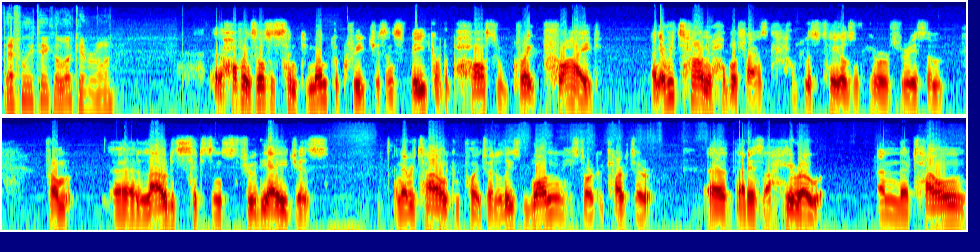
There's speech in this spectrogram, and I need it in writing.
Definitely take a look, everyone. uh, halflings are also sentimental creatures and speak of the past with great pride. And every town in Hobbleshire has countless tales of heroism from uh, lauded citizens through the ages. And every town can point to at least one historical character uh, that is a hero, and their town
